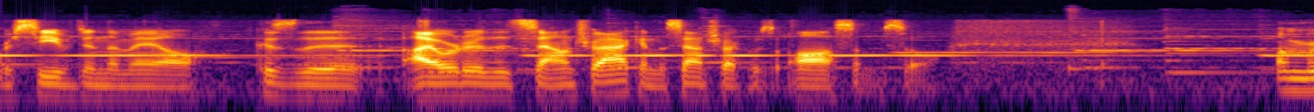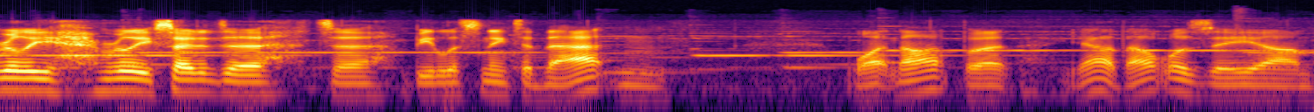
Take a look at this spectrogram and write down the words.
received in the mail because the I ordered the soundtrack and the soundtrack was awesome. So I'm really I'm really excited to to be listening to that and whatnot. But yeah, that was a um,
